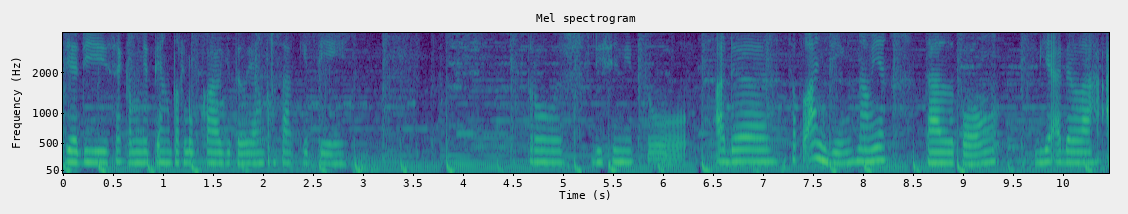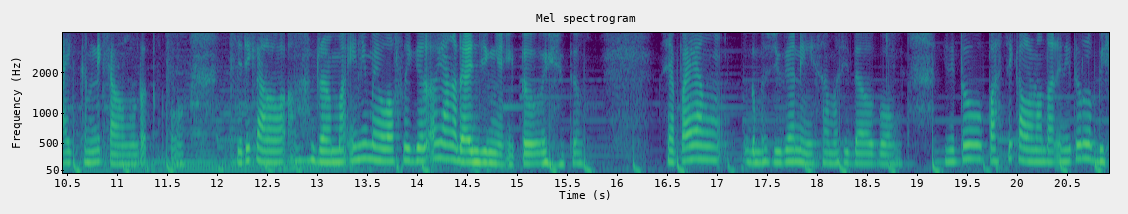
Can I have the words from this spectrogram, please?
jadi second lead yang terluka gitu Yang tersakiti. Terus di sini tuh ada satu anjing namanya Dalpong dia adalah ikonik kalau menurutku. Jadi kalau ah, drama ini My Lovely Girl oh yang ada anjingnya itu gitu. Siapa yang gemes juga nih sama si Dalbong? Ini tuh pasti kalau nonton ini tuh lebih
